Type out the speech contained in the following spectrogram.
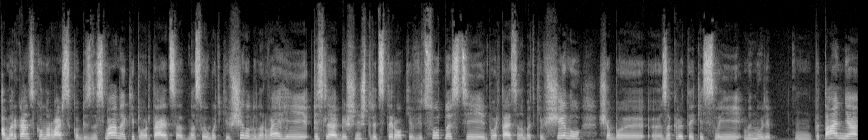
Американсько-норвежського бізнесмена, який повертається на свою батьківщину до Норвегії після більше ніж 30 років відсутності. Він повертається на батьківщину, щоб е, закрити якісь свої минулі питання,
